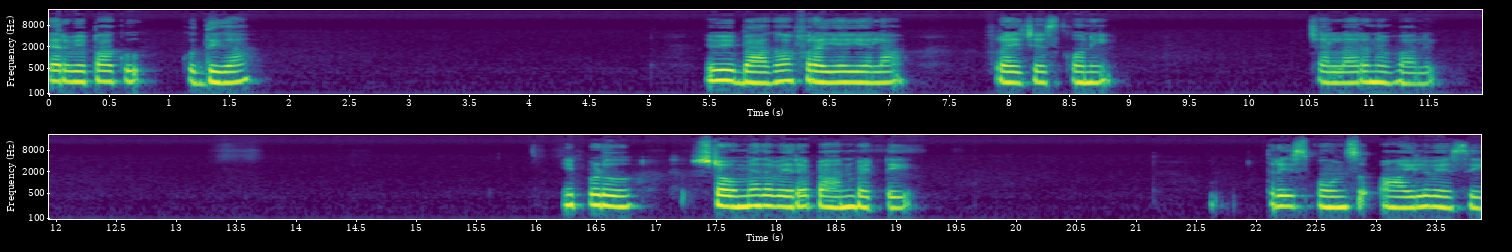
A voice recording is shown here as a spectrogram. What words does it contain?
కరివేపాకు కొద్దిగా. ఇవి బాగా ఫ్రై అయ్యేలా ఫ్రై చేసుకొని చల్లారనివ్వాలి. ఇప్పుడు స్టవ్ మీద వేరే ప్యాన్ పెట్టి త్రీ స్పూన్స్ ఆయిల్ వేసి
